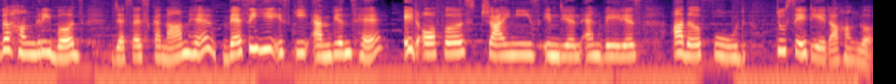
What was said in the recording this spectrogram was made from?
the hungry birds जैसा इसका नाम है, वैसी ही इसकी एम्बियंस है। It offers Chinese Indian and various other food to satiate a hunger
